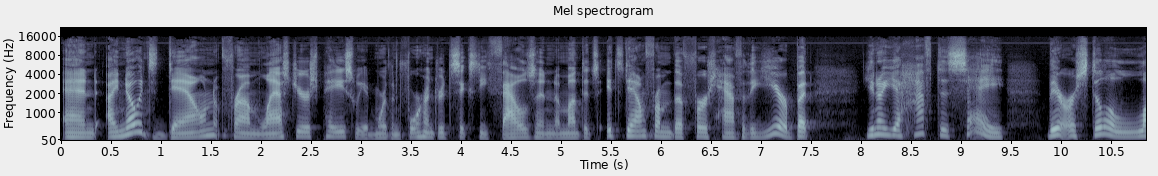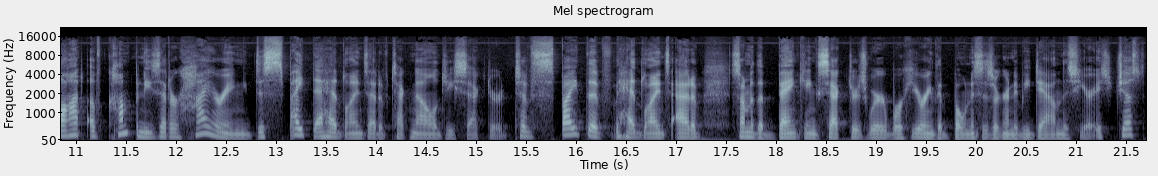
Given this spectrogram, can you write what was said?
And I know it's down from last year's pace. We had more than 460,000 a month. It's it's down from the first half of the year, but you know, you have to say there are still a lot of companies that are hiring despite the headlines out of technology sector, despite the headlines out of some of the banking sectors where we're hearing that bonuses are going to be down this year. It's just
